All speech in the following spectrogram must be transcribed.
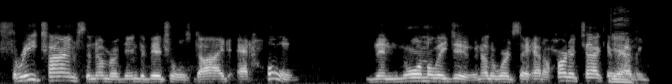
three times the number of individuals died at home than normally do. In other words, they had a heart attack, they yeah. were having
